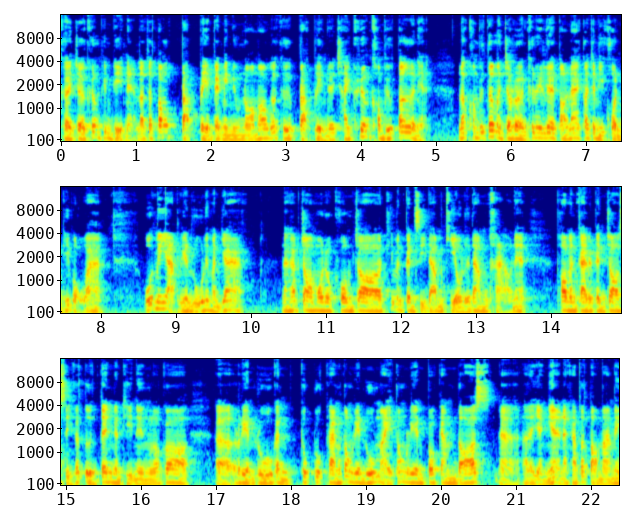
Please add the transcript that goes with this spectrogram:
เคยเจอเครื่องพิมพ์ดีดเนี่ยเราจะต้องปรับเปลี่ยนไปเป็น new normal ก็คือปรับเปลี่ยนโดยใช้เครื่องคอมพิวเตอร์เนี่ยแล้วคอมพิวเตอร์มันเจริญขึ้นเรื่อยๆ ตอนแรกก็จะมีคนที่บอกว่าโอ้ยไม่อยากเรียนรู้เลยมันยากนะครับจอโมโนโครมจอที่มันเป็นสีดำเขียวหรือดำขาวเนี่ยพอมันกลายไปเป็นจอสีก็ตื่นเต้นกันทีนึง แล้วก็ เรียนรู้กันทุกๆ ครั้งต้องเรียนรู้ใหม่ต้องเรียนโปรแกรม DOS อ่าอะไรอย่างเงี้ยนะครับแล้วต่อมามี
